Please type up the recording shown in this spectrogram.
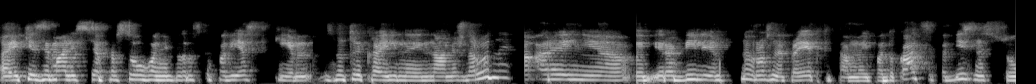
якія займаліся прасоўваннем беларускай повесткі знутры краіны на міжнароднай арэне і рабілі ну, розныя проекты там і по адукацыі по бізнесу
